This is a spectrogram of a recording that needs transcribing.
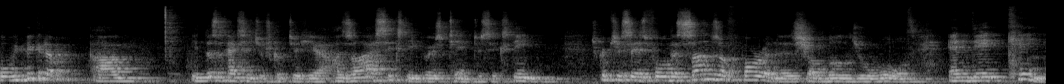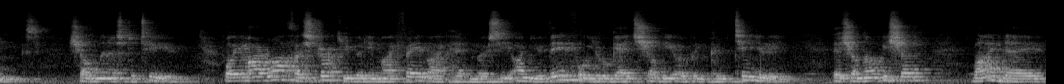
Well, we pick it up um, in this passage of Scripture here, Isaiah 60, verse 10 to 16. Scripture says, For the sons of foreigners shall build your walls, and their kings shall minister to you. For in my wrath I struck you, but in my favor I have had mercy on you. Therefore your gates shall be open continually. They shall not be shut by day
